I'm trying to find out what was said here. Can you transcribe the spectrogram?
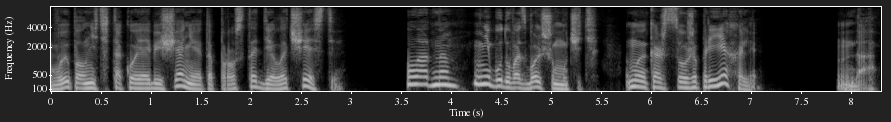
выполнить такое обещание — это просто дело чести? Ладно, не буду вас больше мучить. Мы, кажется, уже приехали. Да.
